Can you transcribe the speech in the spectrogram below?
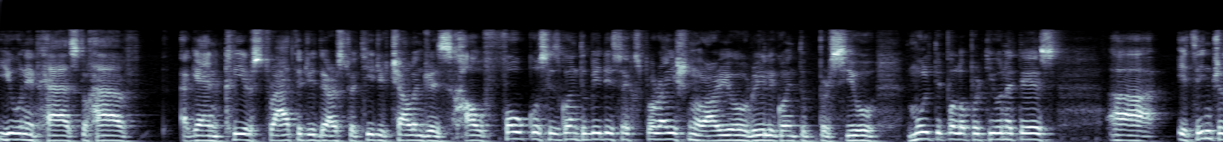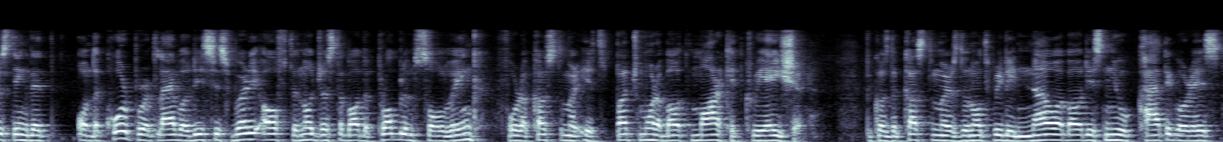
unit has to have again clear strategy. There are strategic challenges. How focus is going to be this exploration or are you really going to pursue multiple opportunities uh, it's interesting that on the corporate level this is very often not just about the problem solving for a customer it's much more about market creation because the customers do not really know about these new categories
